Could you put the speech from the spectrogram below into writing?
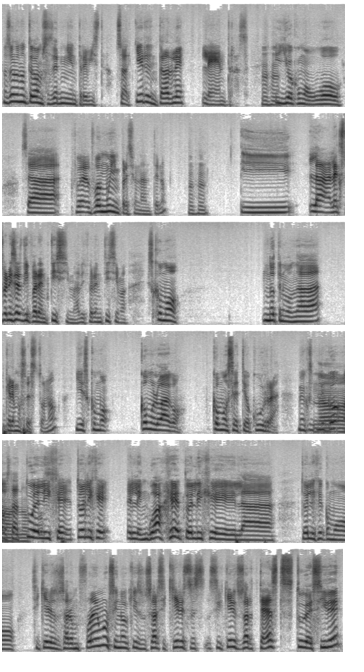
nosotros no te vamos a hacer ni entrevista. O sea, quieres entrarle, le entras. ujú, Y yo como, wow, o sea, fue, fue muy impresionante, ¿no? ujú. Y la, la experiencia es diferentísima, diferentísima. Es como, no tenemos nada, queremos esto, ¿no? Y es como, ¿cómo lo hago? ¿Cómo se te ocurra? ¿Me explico? No, o sea, no, tú pues. elige, tú elige el lenguaje, tú elige la, tú elige como si quieres usar un framework, si no quieres usar, si quieres, si quieres usar tests, tú decides. O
